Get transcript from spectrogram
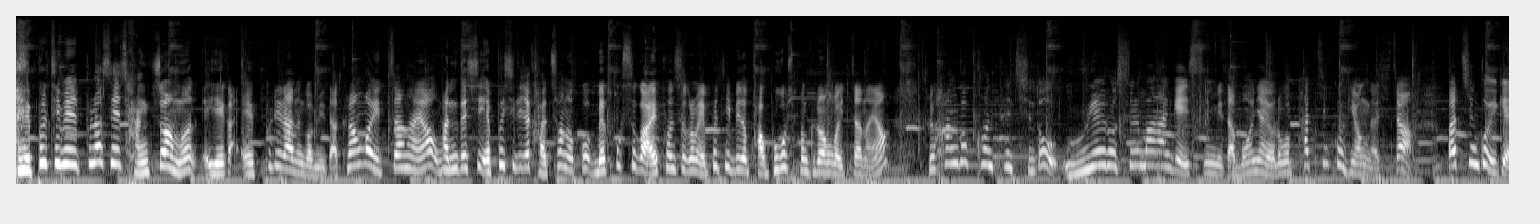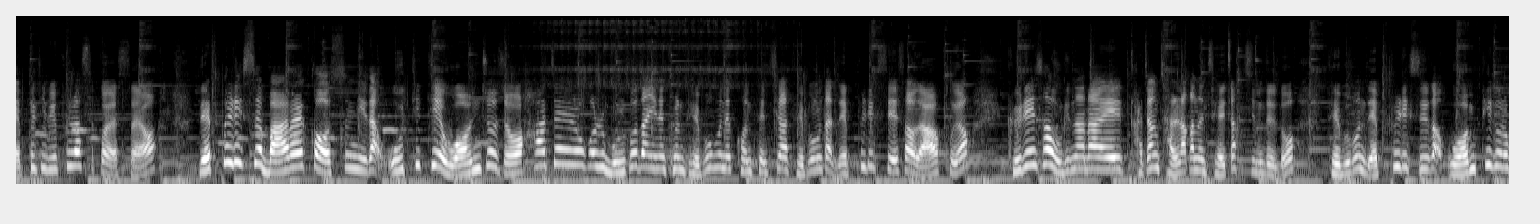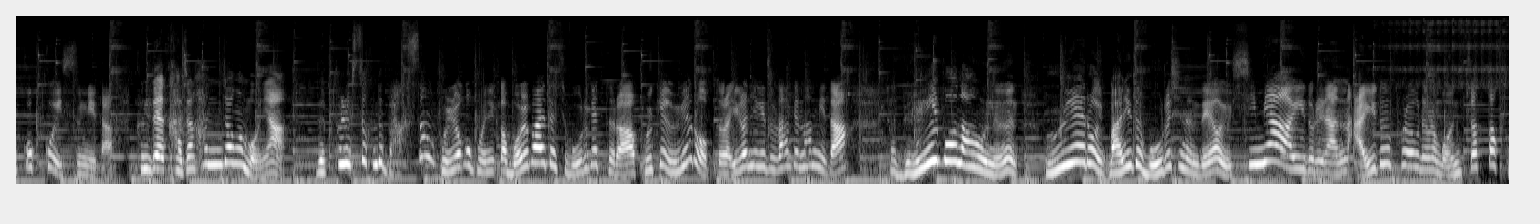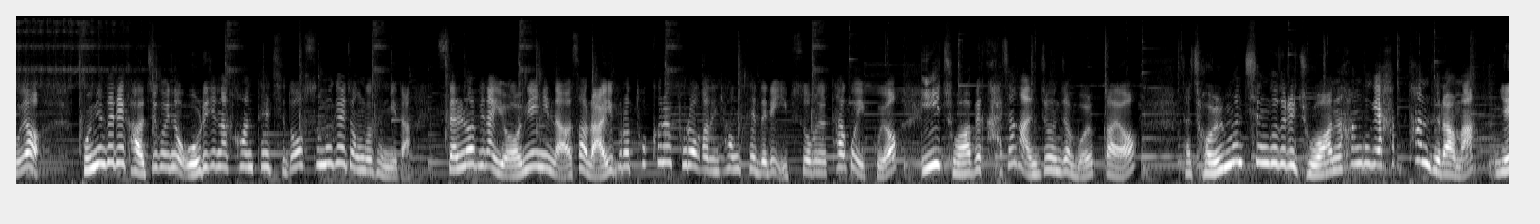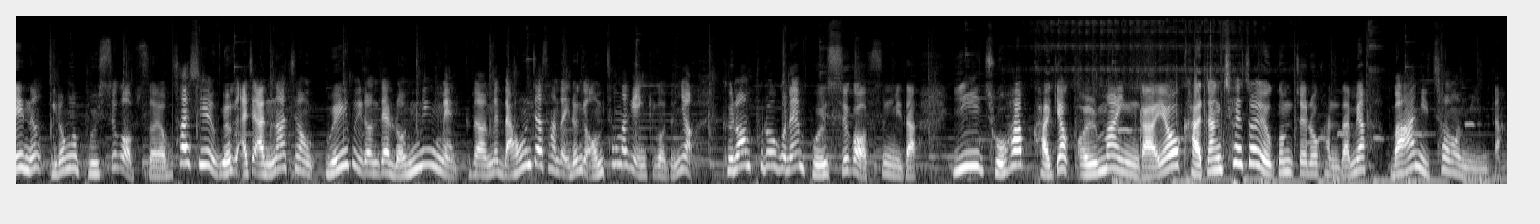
애플 TV 플러스의 장점은 얘가 애플이라는 겁니다. 그런 거 있잖아요. 반드시 애플 시리즈 갖춰놓고 맥북 쓰고 아이폰 쓰고 그럼 애플 TV도 보고 싶은 그런 거 있잖아요. 그리고 한국 콘텐츠도 의외로 쓸만한 게 있습니다. 뭐냐 여러분 파친코 기억나시죠? 파친코 이게 애플 TV 플러스 거였어요. 넷플릭스 말할 거 없습니다. OTT의 원조죠. 하재로를 몰고 다니는 그런 대부분의 콘텐츠가 대부분 다 넷플릭스에서 나왔고요. 그래서 우리나라의 가장 잘 나가는 제작진들도 대부분 넷플릭스가 원픽으로 꼽고 있습니다. 근데 가장 한정은 뭐냐? 넷플릭스 근데 막상 보려고 보니까 뭘 봐야 될지 모르겠더라. 볼 게 의외로 없더라. 이런 얘기들도 하긴 합니다. 자, 네이버 나오는 의외로 많이들 모르시는데요. 심야 아이돌이라는 아이돌 프로그램을 먼저 떴고요. 본인들이 가지고 있는 오리지널 컨텐츠도 20개 정도 됩니다. 셀럽이나 연예인이 나와서 라이브로 토크를 풀어가는 형태들이 입소문을 타고 있고요. 이 조합의 가장 안 좋은 점 뭘까요? 자, 젊은 친구들이 좋아하는 한국의 핫한 드라마, 예능 이런 걸 볼 수가 없어요. 사실 여기 아직 안 나왔지만 웨이브 이런데 런닝맨, 그 다음에 나 혼자 산다 이런 게 엄청나게 인기거든요. 그런 프로그램 볼 수가 없습니다. 이 조합 가격 얼마인가요? 가장 최저 요금제로 간다면 12,000원입니다.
